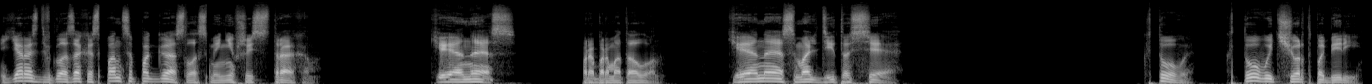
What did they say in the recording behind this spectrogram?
Ярость в глазах испанца погасла, сменившись страхом. «Киэнес!» — пробормотал он. «Киэнес, мальдито се!» «Кто вы? Кто вы, черт побери?»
